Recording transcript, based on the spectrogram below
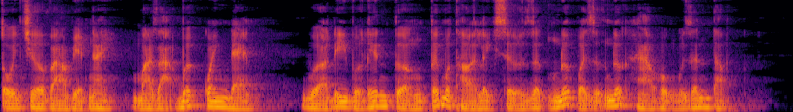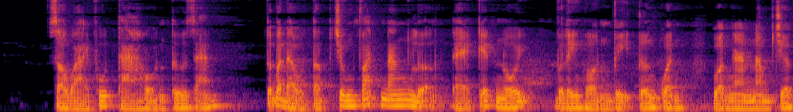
Tôi chưa vào việc ngay mà dạo bước quanh đèn, vừa đi vừa liên tưởng tới một thời lịch sử dựng nước và giữ nước hào hùng của dân tộc. Sau vài phút thả hồn tư giám, tôi bắt đầu tập trung phát năng lượng để kết nối với linh hồn vị tướng quân của ngàn năm trước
